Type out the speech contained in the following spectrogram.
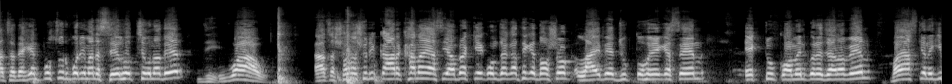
আচ্ছা দেখেন প্রচুর পরিমাণে সেল হচ্ছে ওনাদের। জি। ওয়াও আচ্ছা সরাসরি কারখানায় আছি আমরা। কে কোন জায়গা থেকে? দর্শক লাইভে যুক্ত হয়ে গেছেন। একটু কমেন্ট করে জানাবেন। ভাই আজকে নাকি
